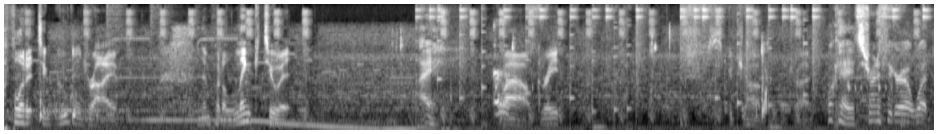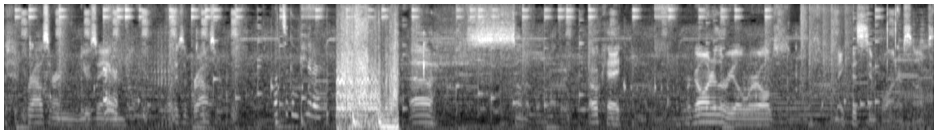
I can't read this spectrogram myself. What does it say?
upload it to Google Drive then put a link to it. I wow, great. Good job, Google Drive. Okay, it's trying to figure out what browser I'm using. What is a browser? What's a computer? Uh, son of a mother. Okay, we're going to the real world. Make this simple on ourselves.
